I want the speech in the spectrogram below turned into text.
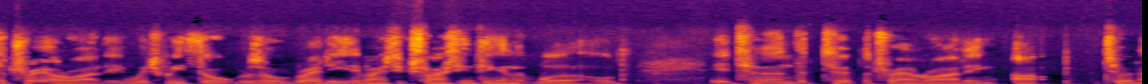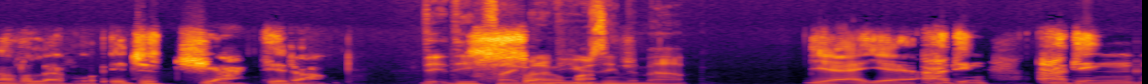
the trail riding, which we thought was already the most exciting thing in the world, it turned the, took the trail riding up to another level. It just jacked it up. The, the excitement so of using the map. Yeah, yeah. Adding adding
